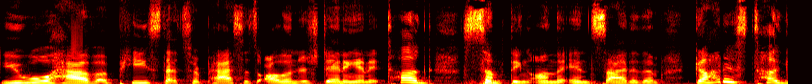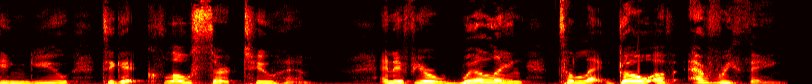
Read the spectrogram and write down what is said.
You will have a peace that surpasses all understanding. And it tugged something on the inside of them. God is tugging you to get closer to Him. And if you're willing to let go of everything,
